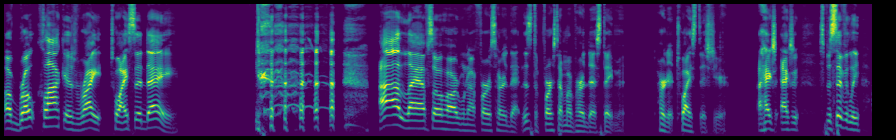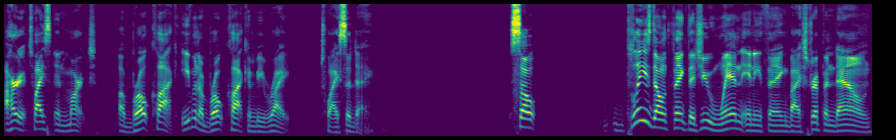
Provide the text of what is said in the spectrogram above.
a broke clock is right twice a day. I laughed so hard when I first heard that. This is the first time I've heard that statement. Heard it twice this year. I actually, actually specifically, I heard it twice in March. A broke clock, even a broke clock can be right twice a day. So please don't think that you win anything by stripping down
